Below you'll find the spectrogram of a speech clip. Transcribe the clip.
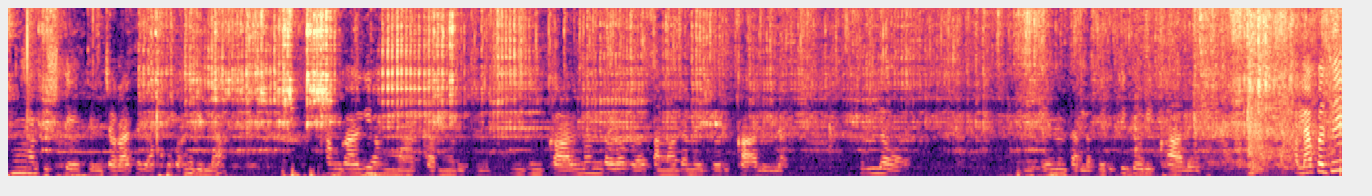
ಹ್ಞೂ ಅಂತ ಇಷ್ಟೇ ಹೇಳ್ತೀನಿ. ಜಗಳ ತೆಗಿಯಕ್ಕೆ ಹೋಗಂಗಿಲ್ಲ. ಹಂಗಾಗಿ ಹಂಗೆ ಮಾಡ್ತಾರೆ ನೋಡಿ ಫ್ರೆಂಡ್ಸ್ ಈಗಿನ ಕಾಲ್ಮಂದೊಳಗೆ ಸಮಾಧಾನ ಇದ್ದವ್ರಿಗೆ ಕಾಲಿಲ್ಲ ಫುಲ್ಲ ಏನಂತಾರಲ್ಲ ಬೆರಿತಿದ್ದವ್ರಿಗೆ ಕಾಲೇ ಅಲ್ಲ ಪಜಿ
